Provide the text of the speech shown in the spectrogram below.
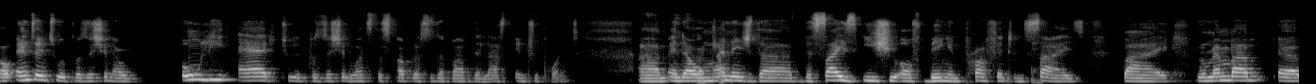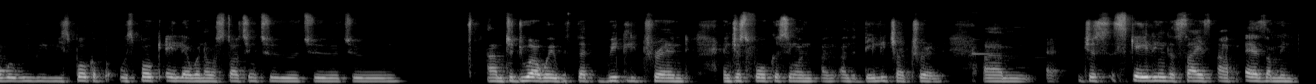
i'll enter into a position i'll only add to the position once the stop loss is above the last entry point. Um, and I'll okay. manage the, the size issue of being in profit and size by remember uh, we, we, we spoke we spoke earlier when I was starting to to to um, to do away with that weekly trend and just focusing on, on, on the daily chart trend, um, just scaling the size up as I'm in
